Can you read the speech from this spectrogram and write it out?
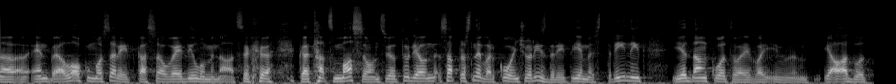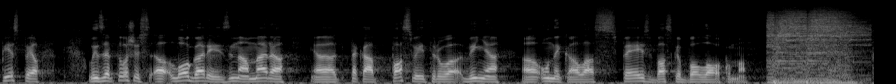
NBA laukumos arī kā savu veidu iluminācija, kā tāds masons, jo tur jau saprast nevar, ko viņš var izdarīt. Iemest trīnīt, iedankot vai, vai jā, atdot piespēli. Līdz ar to šis logo arī zināmā mērā pasvītro viņa unikālās spējas basketbola laukumā.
